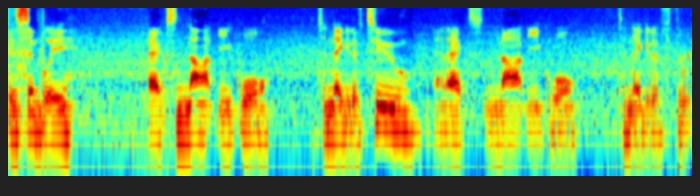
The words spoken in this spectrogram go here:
is simply x not equal to negative 2 and x not equal to negative 3.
